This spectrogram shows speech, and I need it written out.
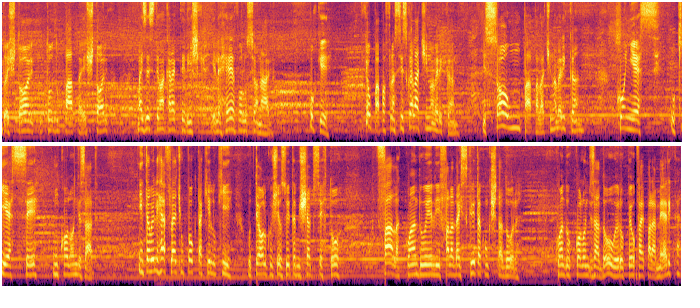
Sínodo é histórico, todo papa é histórico, mas esse tem uma característica, ele é revolucionário. Por quê? Porque o Papa Francisco é latino-americano e só um Papa latino-americano conhece o que é ser um colonizado. Então ele reflete um pouco daquilo que o teólogo jesuíta Michel de Certeau fala quando ele fala da escrita conquistadora. Quando o colonizador, o europeu, vai para a América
